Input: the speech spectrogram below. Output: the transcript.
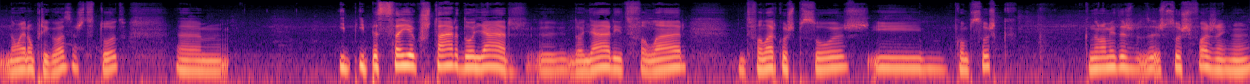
não eram perigosas de todo. Um, e, e, passei a gostar de olhar, eh, de olhar e de falar, de falar com as pessoas e com pessoas que, que normalmente as, as, pessoas fogem, não é?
